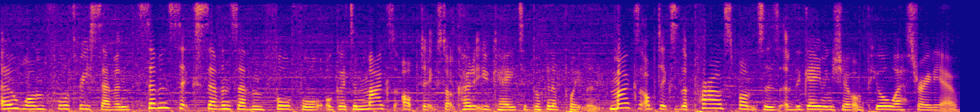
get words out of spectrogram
01437 767744 or go to magsoptics.co.uk to book an appointment. Mags Optics are the proud sponsors of the gaming show on Pure West Radio.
